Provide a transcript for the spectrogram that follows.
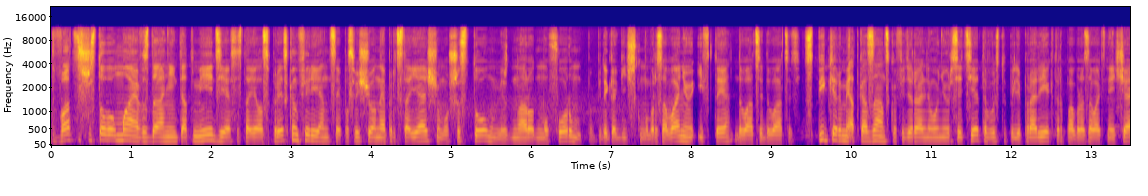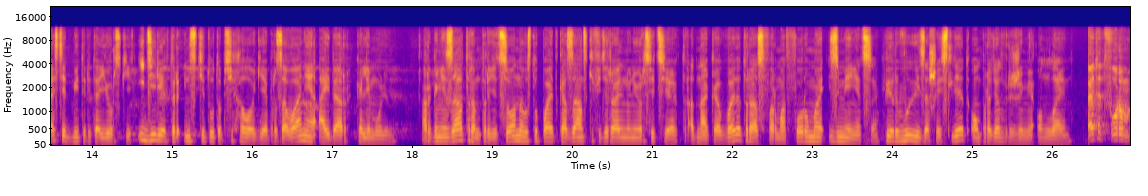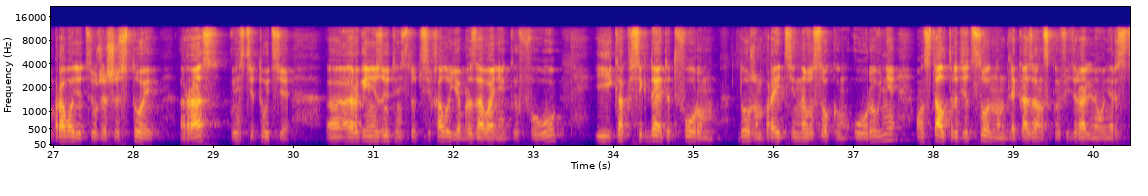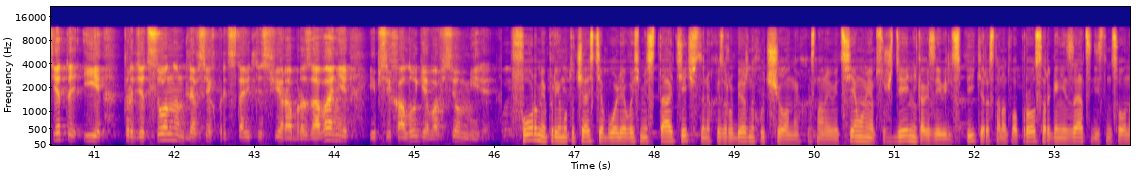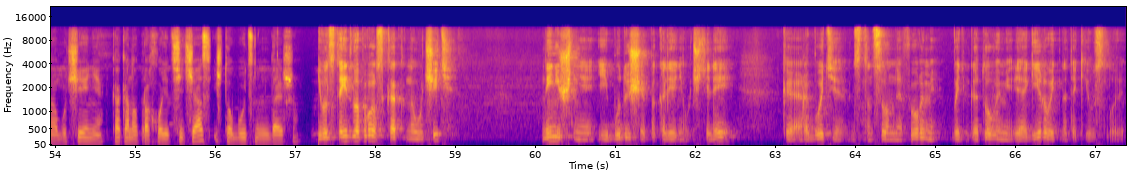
26 мая в здании Татмедиа состоялась пресс-конференция, посвященная предстоящему шестому международному форуму по педагогическому образованию ИФТ-2020. Спикерами от Казанского федерального университета выступили проректор по образовательной части Дмитрий Таюрский и директор Института психологии и образования Айдар Калимулин. Организатором традиционно выступает Казанский федеральный университет, однако в этот раз формат форума изменится. Впервые за 6 лет он пройдет в режиме онлайн. Этот форум проводится уже шестой раз в институте, э, организует Институт психологии и образования КФУ. И, как всегда, этот форум должен пройти на высоком уровне. Он стал традиционным для Казанского федерального университета и традиционным для всех представителей сферы образования и психологии во всем мире. В форуме примут участие более 800 отечественных и зарубежных ученых. Основными темами обсуждений, как заявили спикеры, станут вопросы организации дистанционного обучения, как оно проходит сейчас и что будет с ним дальше. И вот стоит вопрос, как научить нынешнее и будущее поколение учителей – к работе в дистанционной форме, быть готовыми реагировать на такие условия.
